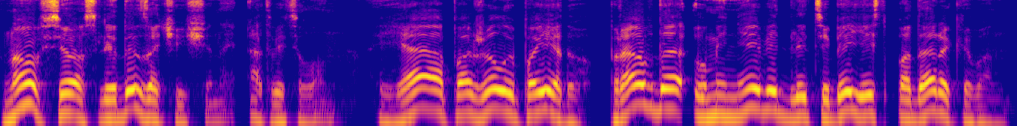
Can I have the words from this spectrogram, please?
«Ну все, следы зачищены», — ответил он. «Я, пожалуй, поеду. Правда, у меня ведь для тебя есть подарок, Иван».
